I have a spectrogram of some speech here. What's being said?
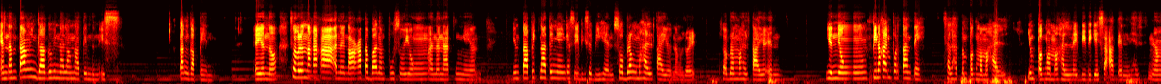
And ang tanging gagawin na lang natin dun is tanggapin. Ayun no. Sobrang nakaka ano nakakataba ng puso yung ano natin ngayon. Yung topic natin ngayon kasi ibig sabihin, sobrang mahal tayo ng Lord. Sobrang mahal tayo and yun yung pinaka-importante sa lahat ng pagmamahal. Yung pagmamahal na ibibigay sa atin ng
